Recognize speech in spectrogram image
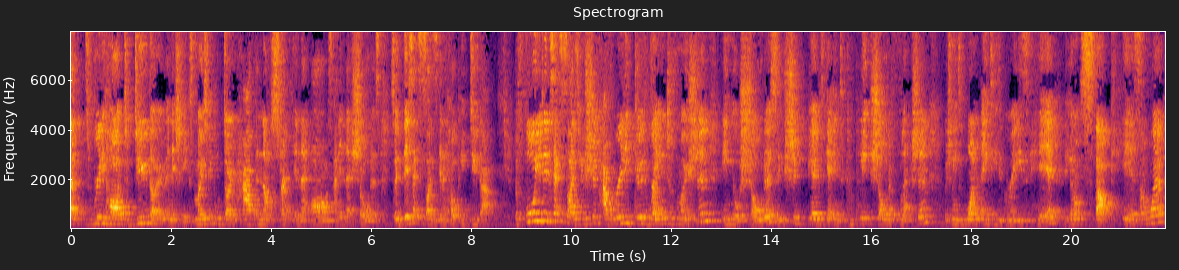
that's really hard to do though initially because most people don't have enough strength in their arms and in their shoulders. So this exercise is going to help you do that. Before you do this exercise, you should have really good range of motion in your shoulders. So you should be able to get into complete shoulder flexion, which means 180 degrees here, that you're not stuck here somewhere.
